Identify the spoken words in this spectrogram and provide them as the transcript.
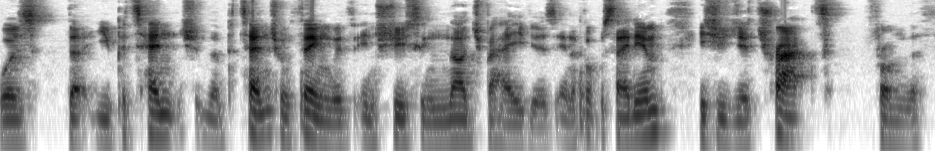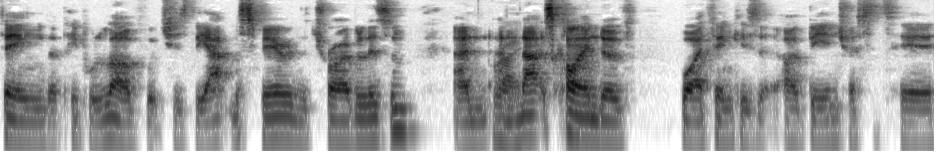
was that you potential the potential thing with introducing nudge behaviours in a football stadium is you detract from the thing that people love, which is the atmosphere and the tribalism, and, Right. and that's kind of what I think is. I'd be interested to hear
